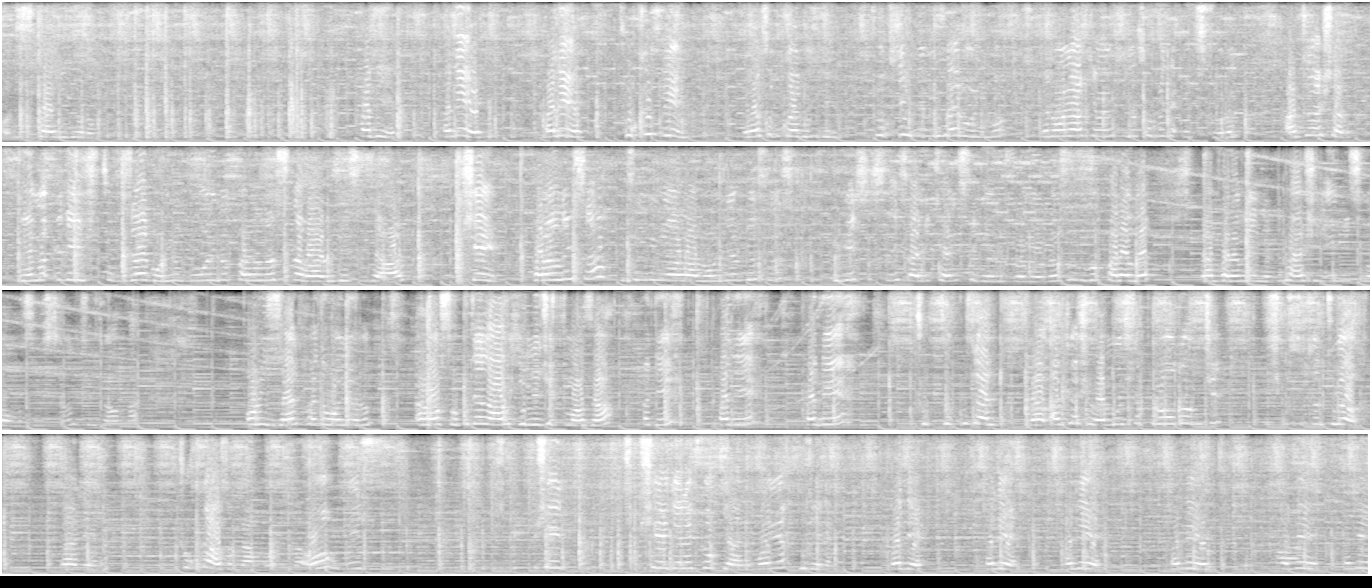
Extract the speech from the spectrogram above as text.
Hadi süper gidiyorum. Hadi. Hadi. Hadi. Çok hızlıyım. Nedense bu kadar hızlıyım. Çok sevdiğim güzel bir oyun bu. Ben oynarken ben sizinle sohbet etmek istiyorum. Arkadaşlar Yemek değil çok güzel bir oyun. Bu oyunun paralısı da var, ücretsiz de var. Şey, paralıysa bütün dünyalarla oynayabiliyorsunuz. Ücretsizse sadece kendi seviyenizde oynayabiliyorsunuz. Bu paralı. Ben paralı. Her şeyin en iyisini olmasını istiyorum. Çünkü ondan. O yüzden hadi oynuyorum. Aha de aldık yenilecektim az daha. Hadi, hadi, hadi. Çok çok güzel. Ben arkadaşlar ben bu işte pro olduğum için hiçbir sıkıntı yok. Yani çok lazım ben bu oyunda. Oh mis. Hiçbir şey, hiçbir şeye gerek yok yani. Manyak gidelim. Hadi, hadi, hadi, hadi, hadi, hadi.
